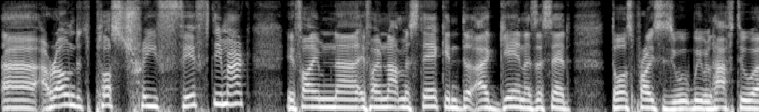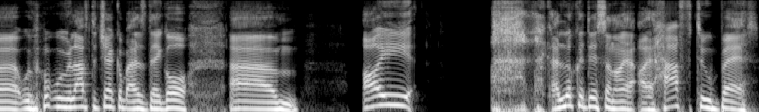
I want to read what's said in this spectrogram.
uh, around the plus 350 mark if i'm uh, if i'm not mistaken again as i said those prices we will have to uh, we, will have to check them as they go um, i like i look at this and i i have to bet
